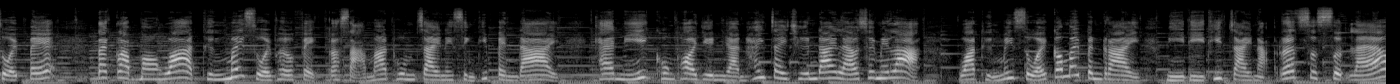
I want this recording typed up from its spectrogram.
สวยเป๊ะแต่กลับมองว่าถึงไม่สวยเพอร์เฟกก็สามารถภูมิใจในสิ่งที่เป็นได้ ค่นี้คงพอยืนยันให้ใจชื้นได้แล้วใช่ไหมล่ะ ว่าถึงไม่สวยก็ไม่เป็นไร มีดีที่ใจนะเลิศสุดๆแล้ว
